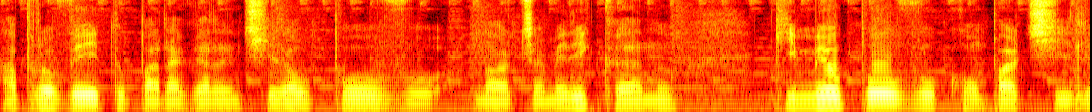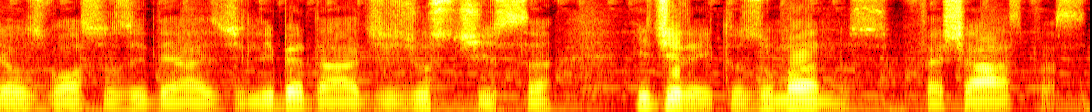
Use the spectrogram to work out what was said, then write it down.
Aproveito para garantir ao povo norte-americano que meu povo compartilha os vossos ideais de liberdade, justiça e direitos humanos. Fecha aspas.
